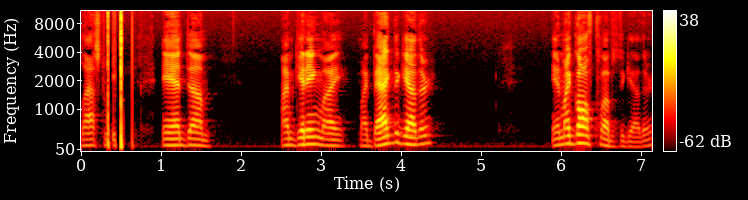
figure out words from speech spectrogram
last week. And um, I'm getting my, my bag together and my golf clubs together.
